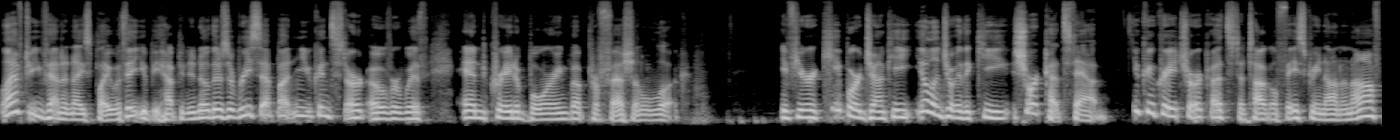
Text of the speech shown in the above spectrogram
Well, after you've had a nice play with it, you'll be happy to know there's a reset button you can start over with and create a boring but professional look. If you're a keyboard junkie, you'll enjoy the key Shortcuts tab. You can create shortcuts to toggle FaceScreen on and off,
